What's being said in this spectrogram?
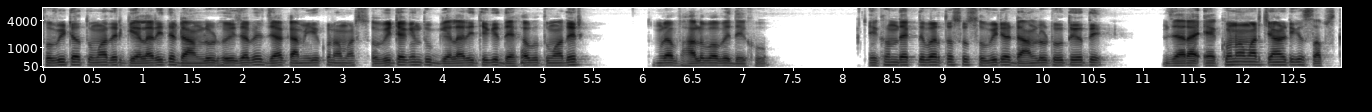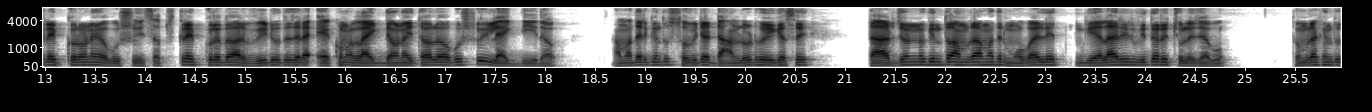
ছবিটা তোমাদের গ্যালারিতে ডাউনলোড হয়ে যাবে। যাক, আমি এখন আমার ছবিটা কিন্তু গ্যালারি থেকে দেখাবো তোমাদের। তোমরা ভালোভাবে দেখো। এখন দেখতে পারতেছো ছবিটা ডাউনলোড হতে হতে যারা এখনও আমার চ্যানেলটিকে সাবস্ক্রাইব করো নাই, অবশ্যই সাবস্ক্রাইব করে দাও। আর ভিডিওতে যারা এখনও লাইক দাও নাই, তাহলে অবশ্যই লাইক দিয়ে দাও। আমাদের কিন্তু ছবিটা ডাউনলোড হয়ে গেছে। তার জন্য কিন্তু আমরা আমাদের মোবাইলের গ্যালারির ভিতরে চলে যাব। তোমরা কিন্তু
